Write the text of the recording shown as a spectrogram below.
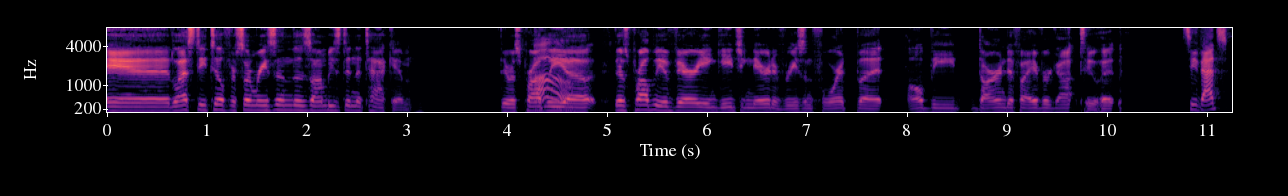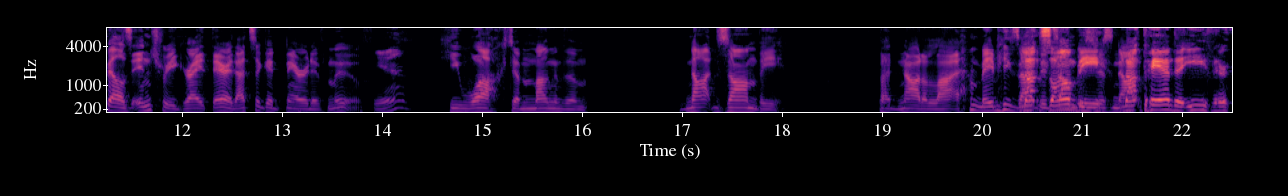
And last detail, for some reason, the zombies didn't attack him. There was probably Oh. a there's probably a very engaging narrative reason for it, but I'll be darned if I ever got to it. See, that spells intrigue right there. That's a good narrative move. Yeah. He walked among them, not zombie, but not alive. Maybe zo- Not zombie, not... not, panda either.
